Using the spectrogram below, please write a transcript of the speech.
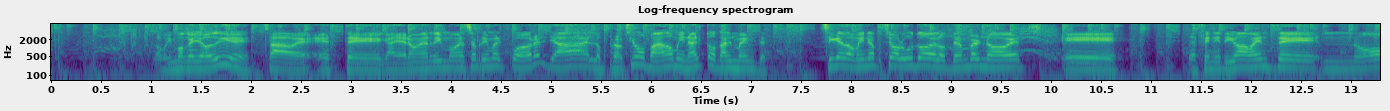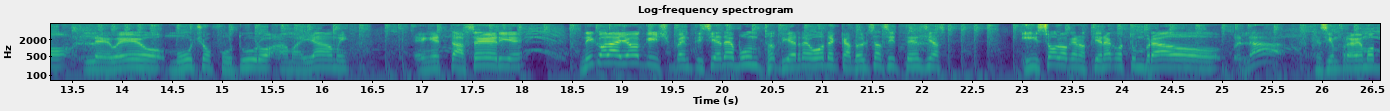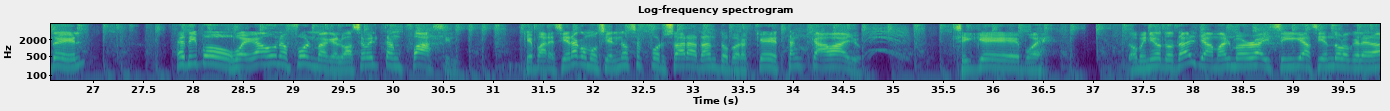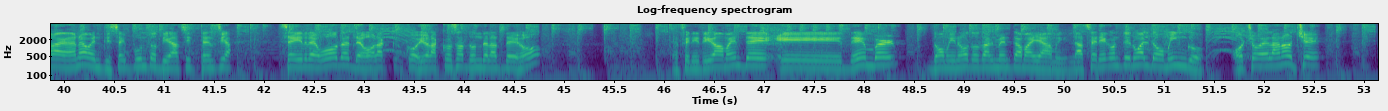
Lo mismo que yo dije, ¿sabes? Este, cayeron en ritmo en ese primer quarter, ya los próximos van a dominar totalmente. Sigue dominio absoluto de los Denver Nuggets. Eh, definitivamente no le veo mucho futuro a Miami en esta serie. Nikola Jokic, 27 puntos, 10 rebotes, 14 asistencias. Hizo lo que nos tiene acostumbrado, ¿verdad? Que siempre vemos de él. El tipo juega de una forma que lo hace ver tan fácil que pareciera como si él no se esforzara tanto, pero es que es tan caballo. Así que, pues, dominio total. Jamal Murray sigue haciendo lo que le da la gana: 26 puntos, 10 asistencias, 6 rebotes. Dejó las- cogió las cosas donde las dejó. Definitivamente, eh, Denver dominó totalmente a Miami. La serie continúa el domingo, 8 de la noche,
